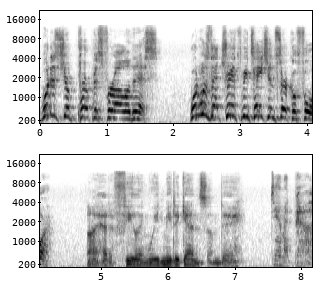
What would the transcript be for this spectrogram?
What is your purpose for all of this? What was that transmutation circle for? I had a feeling we'd meet again someday. Damn it, pal.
